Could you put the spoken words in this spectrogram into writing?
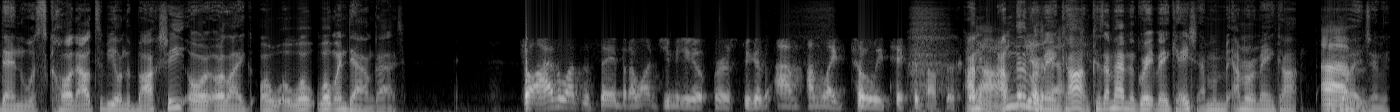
than was called out to be on the box sheet, or or like or what what went down, guys? So I have a lot to say, but I want Jimmy to go first because I'm I'm like totally ticked about this. I'm I'm gonna you're remain calm because I'm having a great vacation. I'm gonna, I'm gonna remain calm. But go Um, ahead, Jimmy.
